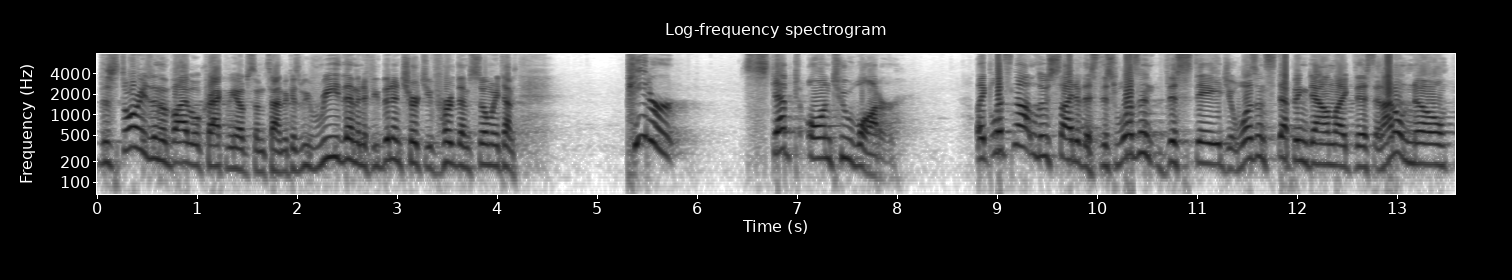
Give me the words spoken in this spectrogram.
the stories in the Bible crack me up sometimes because we read them, and if you've been in church, you've heard them so many times. Peter stepped onto water. Like, let's not lose sight of this. This wasn't this stage, it wasn't stepping down like this, and I don't know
